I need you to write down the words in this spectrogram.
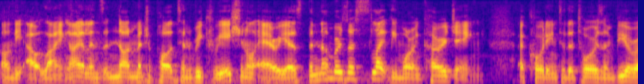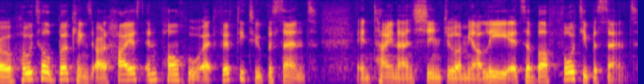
On the outlying islands and non metropolitan recreational areas, the numbers are slightly more encouraging. According to the Tourism Bureau, hotel bookings are highest in Penghu at 52%. In Tainan, Hsinchu, and Miaoli, it's above 40%.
